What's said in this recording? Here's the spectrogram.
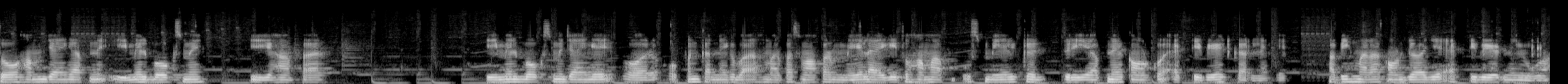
तो हम जाएँगे अपने ईमेल बॉक्स में, यहाँ पर ईमेल बॉक्स में जाएँगे और ओपन करने के बाद हमारे पास वहाँ पर मेल आएगी तो हम आप उस मेल के ज़रिए अपने अकाउंट को एक्टिवेट कर लेंगे। अभी हमारा अकाउंट जो है, ये एक्टिवेट नहीं हुआ।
